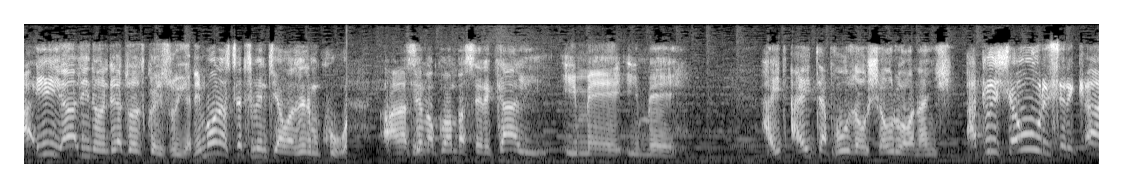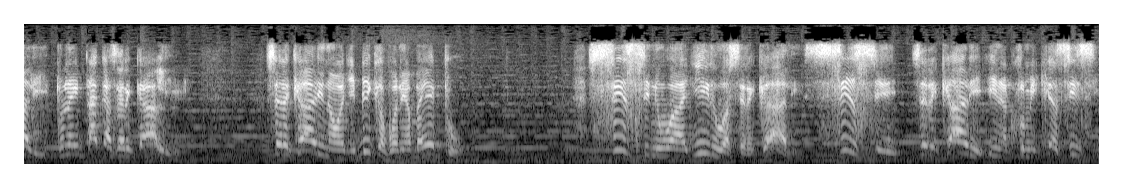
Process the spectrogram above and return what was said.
Ah, hii hali inayoendelea tuwezi tukaizuia nimeona statement ya waziri mkuu anasema kwamba serikali ime ime hait- haitapuuza ushauri wa wananchi. Hatuishauri serikali tunaitaka serikali. Serikali inawajibika kwa niaba yetu sisi ni waajiri wa serikali. Sisi serikali inatumikia sisi.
